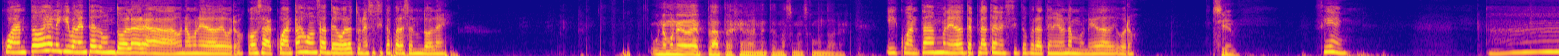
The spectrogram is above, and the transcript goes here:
¿Cuánto es el equivalente de un dólar a una moneda de oro? O sea, ¿cuántas onzas de oro tú necesitas para hacer un dólar? Una moneda de plata generalmente es más o menos como un dólar. ¿Y cuántas monedas de plata necesito para tener una moneda de oro? 100. 100. Ah.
